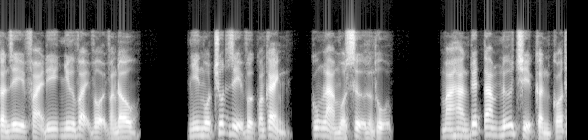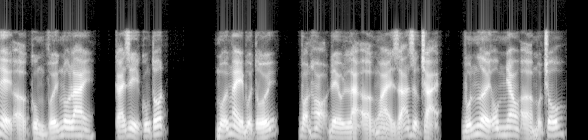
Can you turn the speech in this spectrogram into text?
cần gì phải đi như vậy vội vàng đâu. Nhìn một chút dị vượt quan cảnh, cũng là một sự hưởng thụ. Mà hàn tuyết tam nữ chỉ cần có thể ở cùng với nô lai, cái gì cũng tốt. Mỗi ngày buổi tối, bọn họ đều là ở ngoài giã dựng trại, bốn người ôm nhau ở một chỗ,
